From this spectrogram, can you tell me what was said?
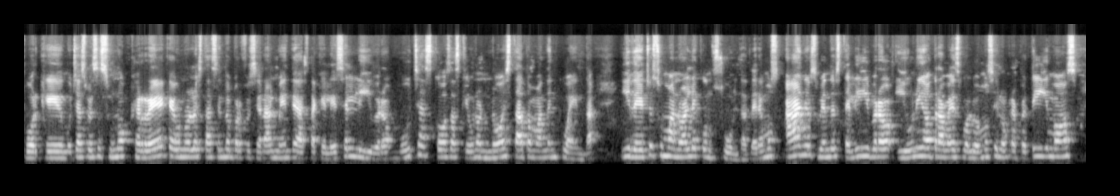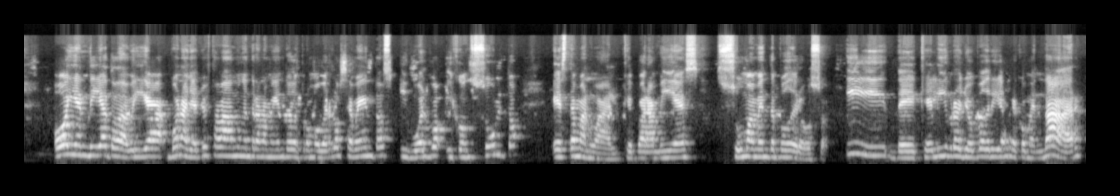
porque muchas veces uno cree que uno lo está haciendo profesionalmente hasta que lees el libro, muchas cosas que uno no está tomando en cuenta. Y de hecho es un manual de consulta. Tenemos años viendo este libro y una y otra vez volvemos y lo repetimos Hoy en día todavía, bueno, ayer yo estaba dando un entrenamiento de promover los eventos y vuelvo y consulto este manual que para mí es sumamente poderoso. ¿Y de qué libro yo podría recomendar?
